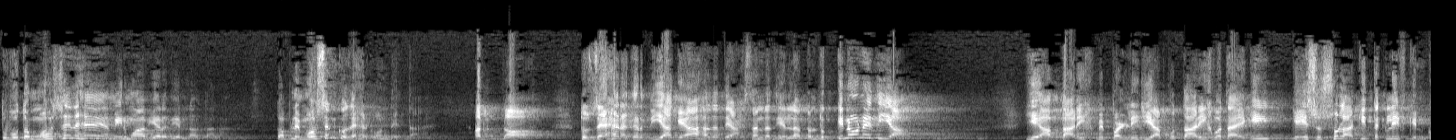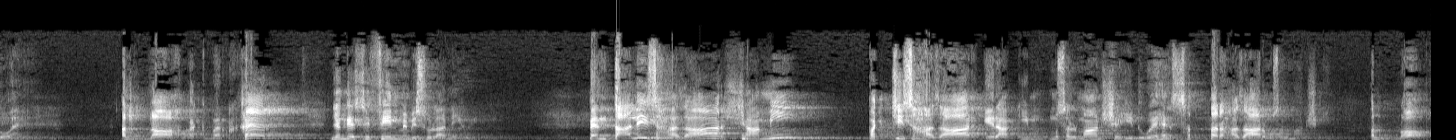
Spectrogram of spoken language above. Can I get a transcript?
تو وہ تو محسن ہے امیر معاویہ رضی اللہ تعالیٰ تو اپنے محسن کو زہر کون دیتا ہے؟ اللہ، تو زہر اگر دیا گیا حضرت حسن رضی اللہ تعالیٰ تو کنہوں نے دیا؟ یہ آپ تاریخ میں پڑھ لیجیے، آپ کو تاریخ بتائے گی کہ اس صلح کی تکلیف کن کو ہے۔ اللہ اکبر، خیر جنگ صفین میں بھی صلح نہیں ہوئی۔ پینتالیس ہزار شامی، پچیس ہزار عراقی مسلمان شہید ہوئے ہیں، ستر ہزار مسلمان شہید۔ اللہ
